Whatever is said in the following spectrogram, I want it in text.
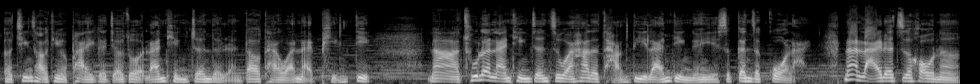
呃，清朝廷有派一个叫做兰廷珍的人到台湾来平定。那除了兰廷珍之外，他的堂弟兰鼎元也是跟着过来。那来了之后呢，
